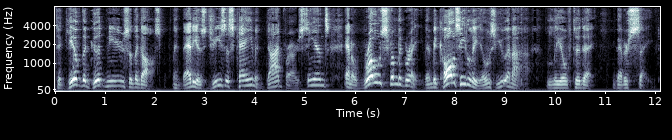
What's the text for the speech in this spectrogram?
to give the good news of the gospel. And that is, Jesus came and died for our sins and arose from the grave. And because He lives, you and I live today that are saved.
